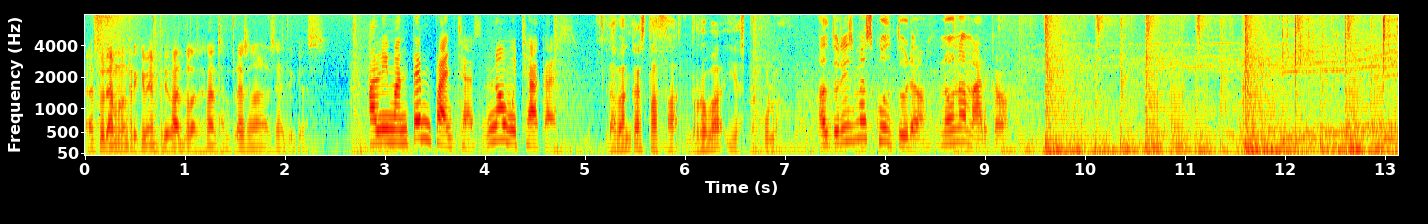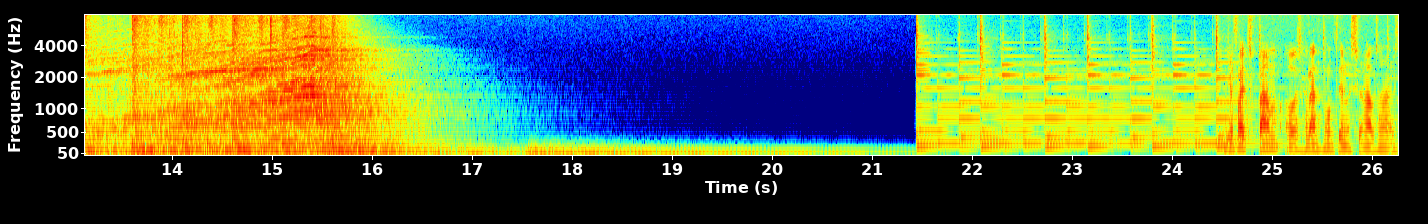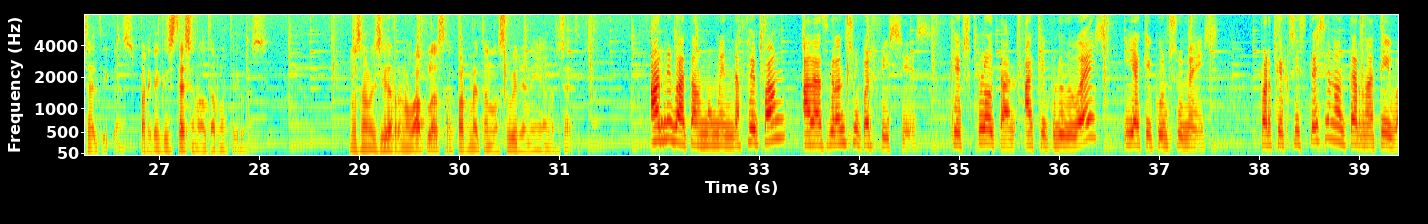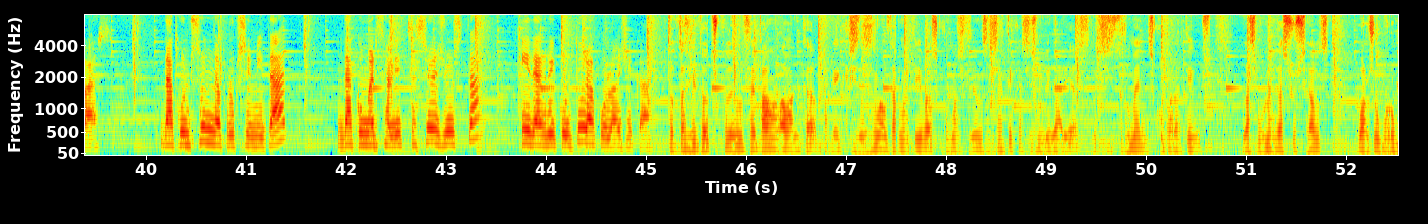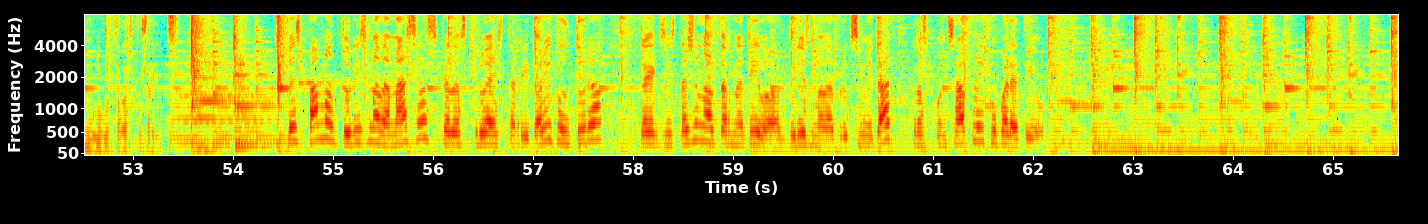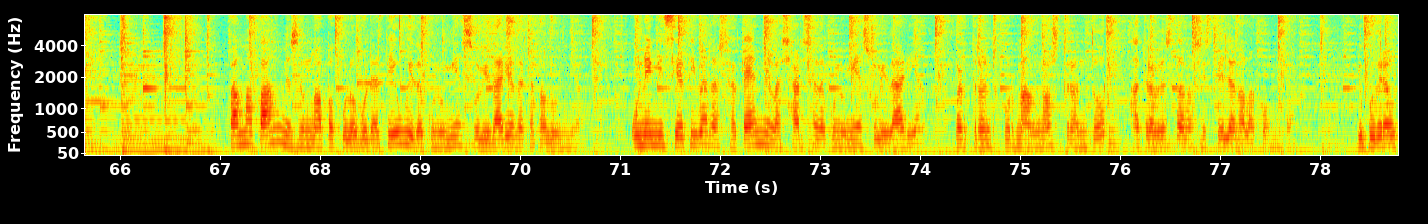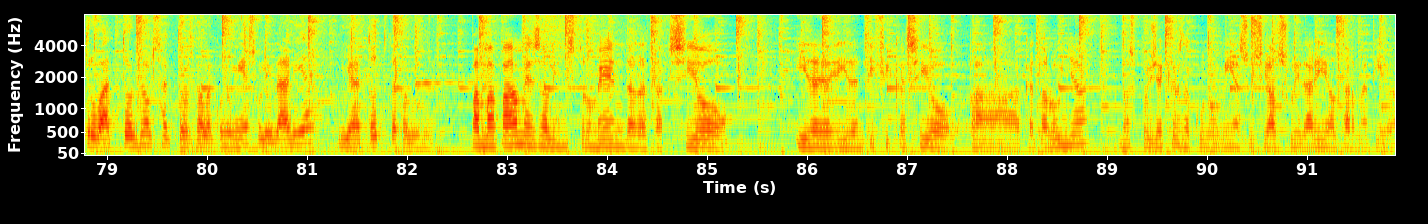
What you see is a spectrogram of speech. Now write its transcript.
Aturem l'enriquiment privat de les grans empreses energètiques. Alimentem panxes, no butxaques. La banca estafa, roba i especula. El turisme és cultura, no una marca. Jo faig PAM a les grans multinacionals energètiques, perquè existeixen alternatives. Les energies renovables et permeten la sobirania energètica. Ha arribat el moment de fer pam a les grans superfícies, que exploten a qui produeix i a qui consumeix, perquè existeixen alternatives de consum de proximitat, de comercialització justa i d'agricultura ecològica. Totes i tots podem fer pam a la banca perquè existeixen alternatives com les finances ètiques i solidàries, els instruments cooperatius, les monedes socials o el suport mutu entre desposseïts. Fes pam al turisme de masses que destrueix territori i cultura que existeix una alternativa, el turisme de proximitat, responsable i cooperatiu. PAM a PAM és un mapa col·laboratiu i d'economia solidària de Catalunya, una iniciativa de SATEM i la xarxa d'economia solidària per transformar el nostre entorn a través de la cistella de la compra. Hi podreu trobar tots els sectors de l'economia solidària i a tot Catalunya. PAMAPAM és l'instrument de detecció i d'identificació a Catalunya dels projectes d'economia social, solidària i alternativa.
